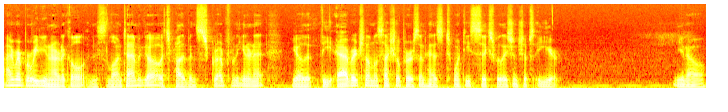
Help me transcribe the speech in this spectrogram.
I remember reading an article, this is a long time ago. It's probably been scrubbed from the internet. You know that the average homosexual person has 26 relationships a year. You know,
